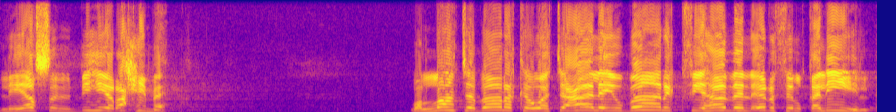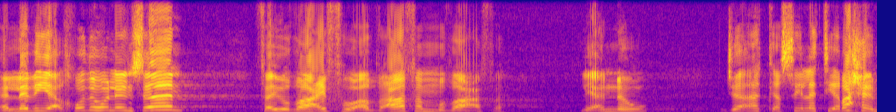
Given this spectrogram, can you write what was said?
ليصل به رحمه. والله تبارك وتعالى يبارك في هذا الإرث القليل الذي يأخذه الإنسان فيضاعفه اضعافا مضاعفة لأنه جاء كصلة رحم.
